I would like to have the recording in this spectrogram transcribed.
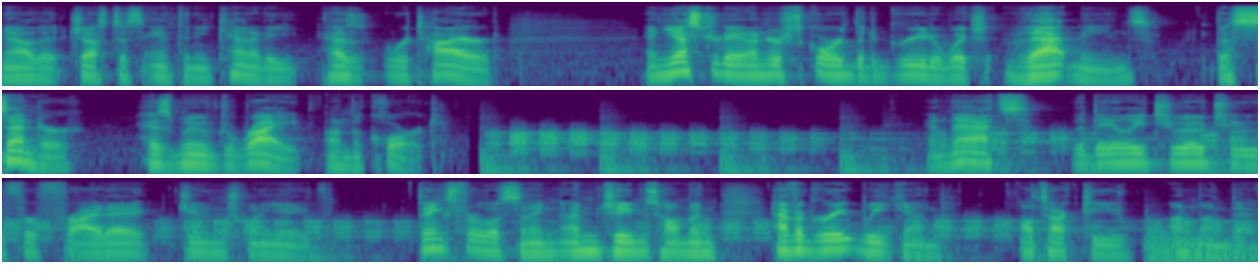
now that Justice Anthony Kennedy has retired. And yesterday underscored the degree to which that means the center has moved right on the court. And that's the Daily 202 for Friday, June 28th. Thanks for listening. I'm James Hohmann. Have a great weekend. I'll talk to you on Monday.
